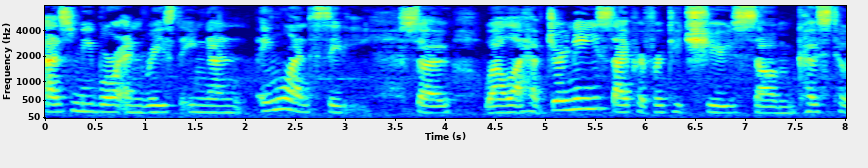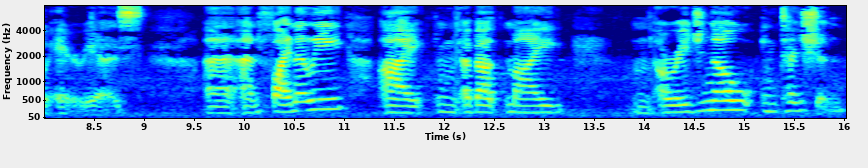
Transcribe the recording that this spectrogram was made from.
as me born and raised in an inland city, so while I have journeys, I prefer to choose some coastal areas. Uh, and finally, I mm, about my mm, original intention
